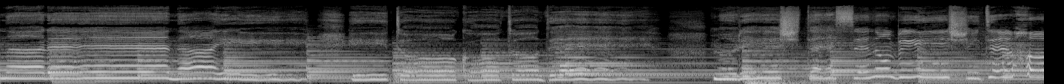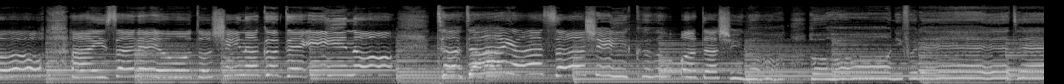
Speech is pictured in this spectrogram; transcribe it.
慣れない一言で無理して背伸びしても愛されようとしなくていいのただ優しく私の頬に触れて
